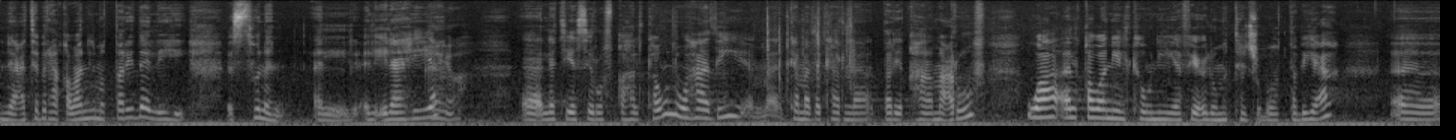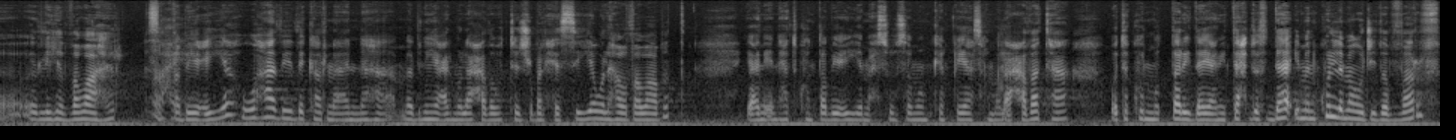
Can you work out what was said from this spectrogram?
نعتبرها قوانين مضطردة اللي هي السنن ال- الإلهية أيوه. آه، التي يسير وفقها الكون وهذه كما ذكرنا طريقها معروف والقوانين الكونية في علوم التجربة والطبيعة اللي هي الظواهر صحيح. الطبيعية وهذه ذكرنا أنها مبنية على الملاحظة والتجربة الحسية ولها ضوابط يعني أنها تكون طبيعية محسوسة ممكن قياسها وملاحظتها وتكون مضطردة يعني تحدث دائما كلما وجد الظرف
